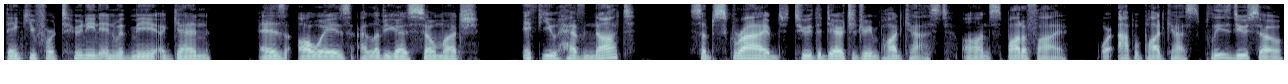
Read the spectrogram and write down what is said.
Thank you for tuning in with me again. As always, I love you guys so much. If you have not subscribed to the Dare to Dream podcast on Spotify or Apple Podcasts, please do so.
